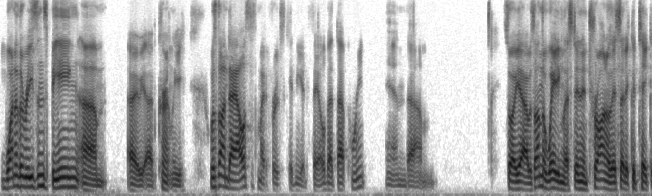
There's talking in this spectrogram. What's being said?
One of the reasons being, um, I uh, currently was on dialysis. My first kidney had failed at that point, and um, so yeah, I was on the waiting list. And in Toronto, they said it could take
